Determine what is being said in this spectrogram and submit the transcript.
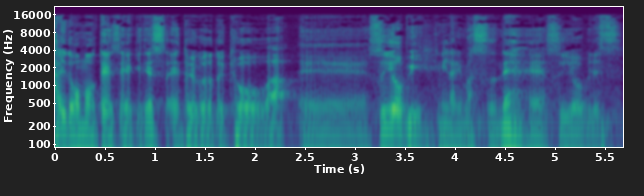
はい、どうも、定世紀です。えーということで今日は、えー水曜日になりますね。えー水曜日です。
